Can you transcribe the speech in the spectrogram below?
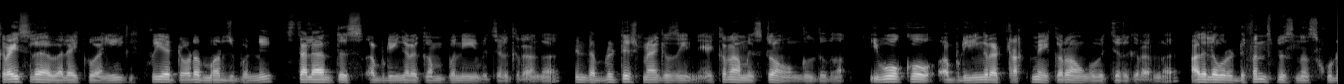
கிரைஸ்லர் விலைக்கு வாங்கி ஃபியட்டோட மர்ஜ் பண்ணி ஸ்தலாந்தஸ் அப்படிங்கிற கம்பெனி வச்சுருக்கிறாங்க. இந்த பிரிட்டிஷ் மேகசின் எக்கனாமிஸ்ட்டும் அவங்களது தான். இவோகோ அப்படிங்கிற ட்ரக் மேக்கரும் அவங்க வச்சுருக்கிறாங்க. அதில் ஒரு டிஃபென்ஸ் பிஸ்னஸ் கூட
